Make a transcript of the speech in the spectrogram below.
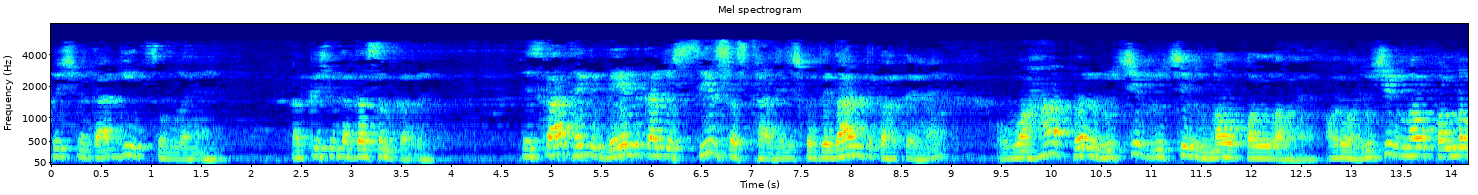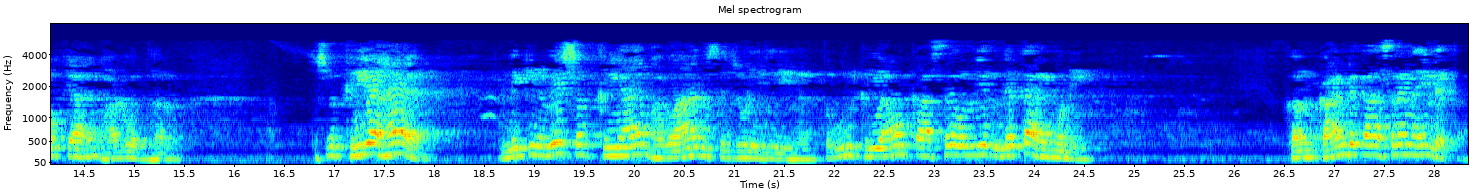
कृष्ण का गीत सुन रहे हैं और कृष्ण का दर्शन कर रहे हैं। इसका अर्थ है कि वेद का जो शीर्ष स्थान है, जिसको वेदांत कहते हैं, वहाँ पर रुचिर रुचिर नव पल्लव है। और वह रुचिर नव पल्लव क्या है? भागवत धर्म। उसमें क्रिया है, लेकिन वे सब क्रियाएँ भगवान से जुड़ी हुई हैं। तो उन क्रियाओं का आश्रय लेता है मुनि। कर्मकांड का आश्रय नहीं लेता।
